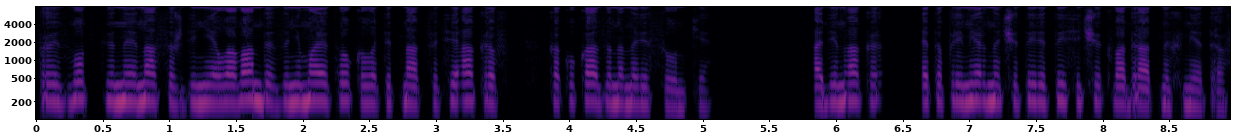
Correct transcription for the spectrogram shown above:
Производственные насаждения лаванды занимают около 15 акров, как указано на рисунке. Один акр – это примерно 4000 квадратных метров.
